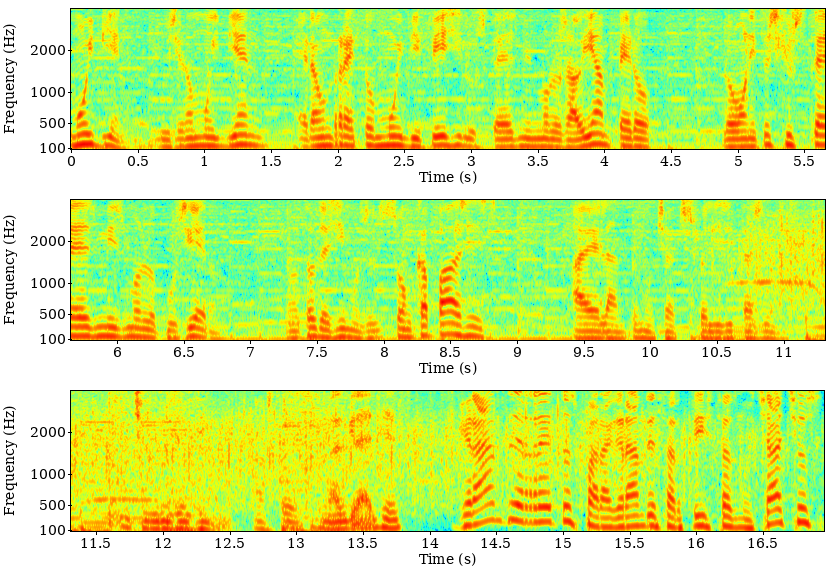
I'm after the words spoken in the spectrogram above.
muy bien, lo hicieron muy bien. Era un reto muy difícil, ustedes mismos lo sabían, pero lo bonito es que ustedes mismos lo pusieron. Nosotros decimos, son capaces. Adelante, muchachos, felicitaciones. Muchas gracias. A ustedes, más gracias. Grandes retos para grandes artistas, muchachos.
